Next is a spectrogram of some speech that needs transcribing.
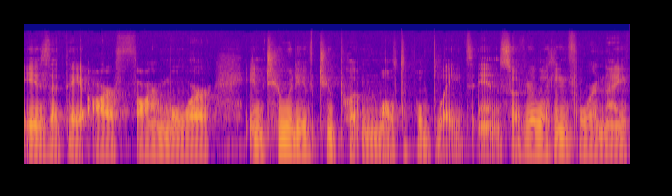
is that they are far far more intuitive to put multiple blades in. So if you're looking for a knife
